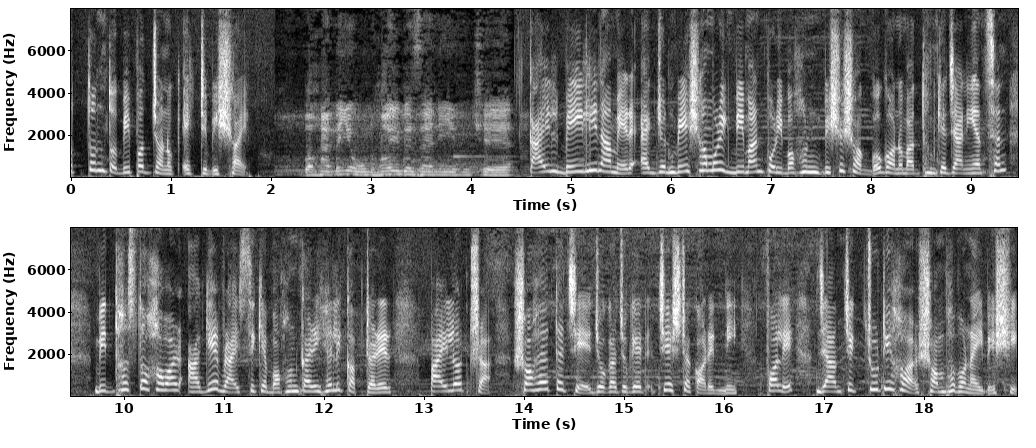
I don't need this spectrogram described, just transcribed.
অত্যন্ত বিপজ্জনক একটি বিষয়। با همه اونهایی بزنیم که কাইল বেইলি নামের একজন বেসামরিক বিমান পরিবহন বিশেষজ্ঞ গণমাধ্যমকে জানিয়েছেন বিধ্বস্ত হওয়ার আগে রাইসিকে বহনকারী হেলিকপ্টারের পাইলটরা সহায়তা চেয়ে যোগাযোগের চেষ্টা করেননি ফলে যান্ত্রিক ত্রুটি হওয়ার সম্ভাবনাই বেশি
